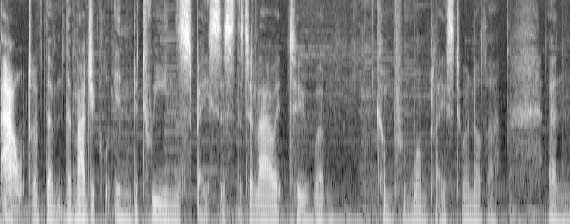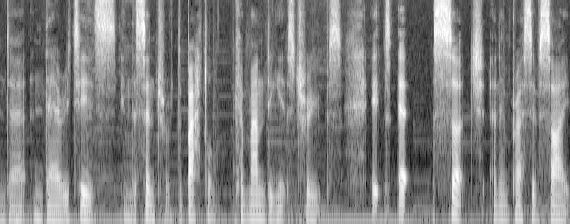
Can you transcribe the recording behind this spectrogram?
out of the the magical in between spaces that allow it to um, come from one place to another. And uh, and there it is in the centre of the battle, commanding its troops. It's uh, such an impressive sight.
